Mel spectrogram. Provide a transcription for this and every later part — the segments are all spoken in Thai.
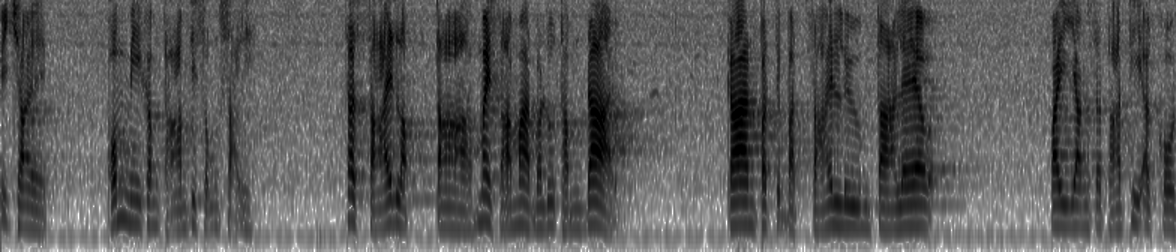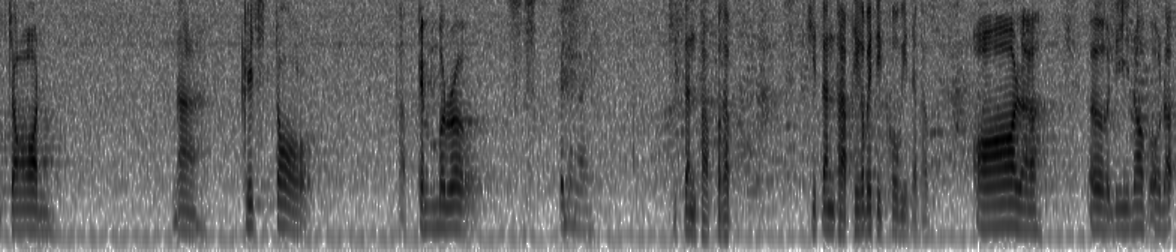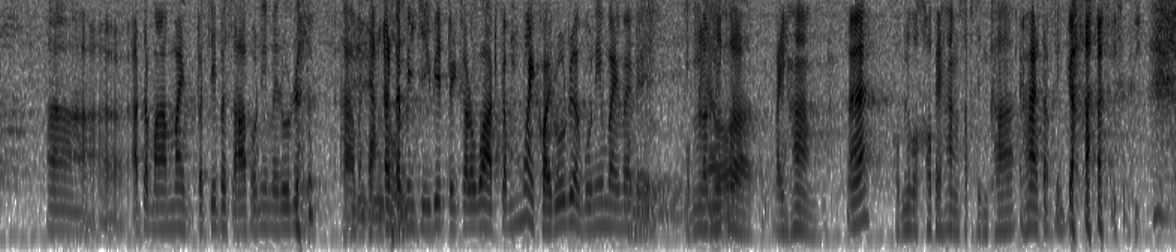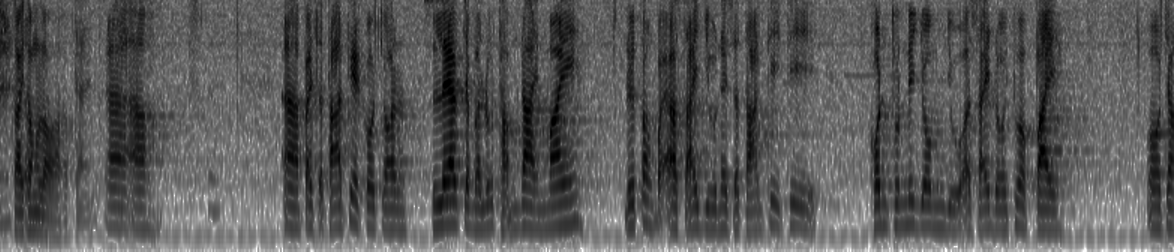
วิชัย ผมมีคำถามที่สงสัย ถ้าสายหลับตาไม่สามารถบรรลุธรรมได้ การปฏิบัติสายลืมตาแล้ว ไปยังสถานที่อโคจรนะคริสโตครับเอมเบอร์เป็นยังไงคริสตันผับปะครับคริสตันผับที่เขาไปติดโควิดนะครับ อ๋อเหรอ เออดีเนาะพวกเราอ่าเอ่ออาตมาไม่ภาษีภาษาพวกนี้ไม่รู้เรื่องข่าวมันดังตั้งแต่โดนมีชีวิตเป็นคารวาสก็ไม่ค่อยรู้เรื่องพวกนี้ไม่ไม่ไม่ผมเรานึกว่าไปห้างอะผมนึกว่าเขาไปห้างสรรพสินค้า ห้างสรรพสินค้า ซอยทองหล่อครับท่านอ่าเอาอ่าไปสถานที่โคจรแล้วจะบรรลุธรรมได้ไหม หรือต้องไปอาศัยอยู่ในสถานที่ที่ คนทุนนิยมอยู่อาศัยโดยทั่วไปโอจะ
